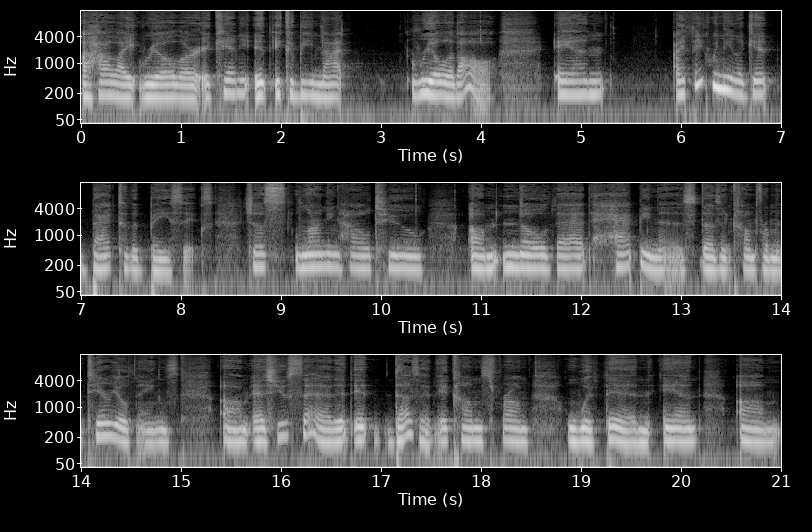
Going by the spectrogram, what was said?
a highlight reel, or it can it, it could be not real at all. And I think we need to get back to the basics, just learning how to um, know that happiness doesn't come from material things. Um, as you said, it, it doesn't. It comes from within. And um,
